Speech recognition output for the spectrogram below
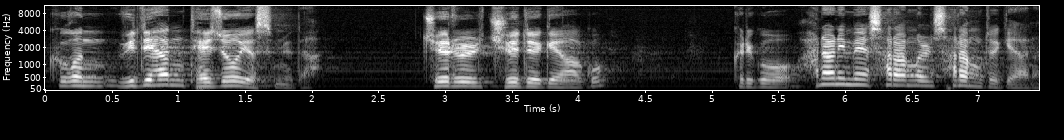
그건 위대한 대조였습니다. 죄를 죄되게 하고 그리고 하나님의 사랑을 사랑되게 하는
